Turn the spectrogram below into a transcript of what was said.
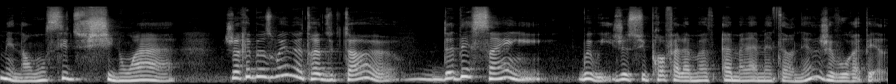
Mais non, c'est du chinois. J'aurais besoin d'un traducteur, de dessin. Oui, oui, je suis prof à la, à maternelle, je vous rappelle.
